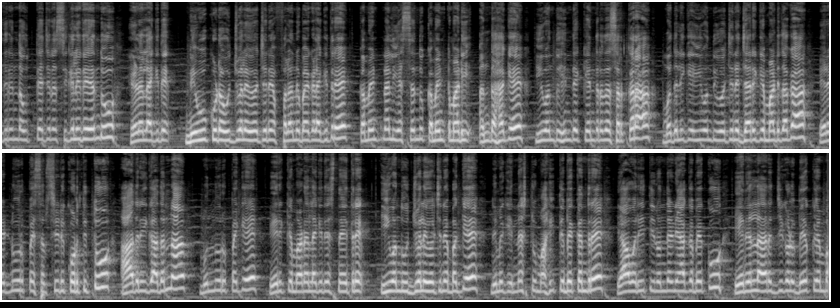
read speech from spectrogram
ಇದರಿಂದ ಉತ್ತೇಜನ ಸಿಗಲಿದೆ ಎಂದು ಹೇಳಲಾಗಿದೆ. ನೀವು ಕೂಡ ಉಜ್ವಲ ಯೋಜನೆ ಫಲಾನುಭವಿಗಳಾಗಿದ್ರೆ ಕಮೆಂಟ್ನಲ್ಲಿ ಎಸ್ ಎಂದು ಕಮೆಂಟ್ ಮಾಡಿ. ಅಂದ ಹಾಗೆ, ಈ ಒಂದು ಹಿಂದೆ ಕೇಂದ್ರದ ಸರ್ಕಾರ ಮೊದಲಿಗೆ ಈ ಒಂದು ಯೋಜನೆ ಜಾರಿಗೆ ಮಾಡಿದಾಗ ಎರಡ್ ನೂರು ರೂಪಾಯಿ ಸಬ್ಸಿಡಿ ಕೊಡ್ತಿತ್ತು. ಆದರೆ ಈಗ ಅದನ್ನ ಮುನ್ನೂರು ರೂಪಾಯಿಗೆ ಏರಿಕೆ ಮಾಡಲಾಗಿದೆ ಸ್ನೇಹಿತರೆ. ಈ ಒಂದು ಉಜ್ವಲ ಯೋಜನೆ ಬಗ್ಗೆ ನಿಮಗೆ ಇನ್ನಷ್ಟು ಮಾಹಿತಿ ಬೇಕಂದ್ರೆ ಯಾವ ರೀತಿ ನೋಂದಣಿ ಆಗಬೇಕು, ಏನೆಲ್ಲ ಅರ್ಜಿಗಳು ಬೇಕು ಎಂಬ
